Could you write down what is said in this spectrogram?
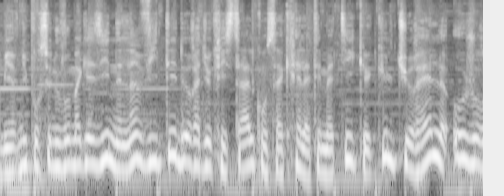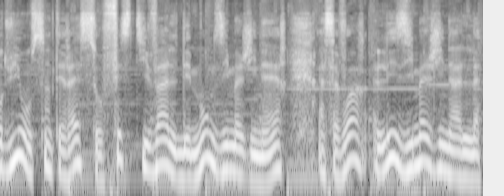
Et bienvenue pour ce nouveau magazine, l'invité de Radio Cristal consacré à la thématique culturelle. Aujourd'hui, on s'intéresse au Festival des mondes imaginaires, à savoir les Imaginales.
